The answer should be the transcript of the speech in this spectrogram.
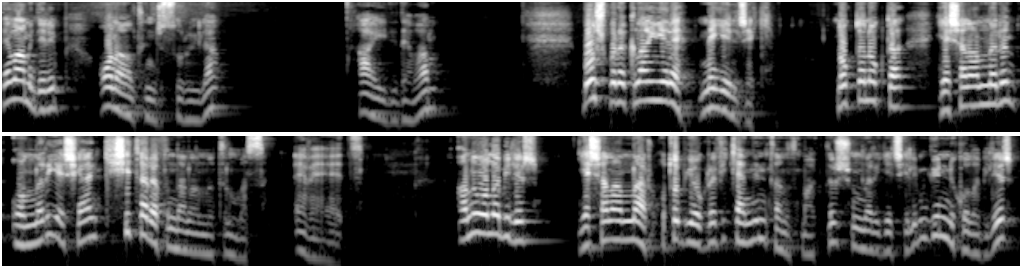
devam edelim 16. soruyla. Haydi devam. Boş bırakılan yere ne gelecek? Nokta nokta yaşananların onları yaşayan kişi tarafından anlatılması. Evet. Anı olabilir. Yaşananlar, otobiyografi kendini tanıtmaktır. Şunları geçelim. Günlük olabilir.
